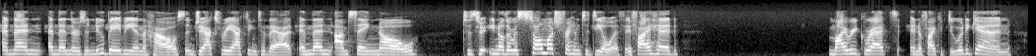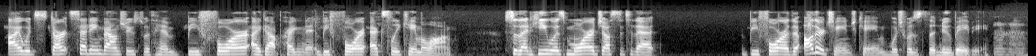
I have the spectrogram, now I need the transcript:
and then, and then there's a new baby in the house and Jack's reacting to that. And then I'm saying no to, you know, there was so much for him to deal with. If I had my regret and if I could do it again, I would start setting boundaries with him before I got pregnant and before Exley came along so that he was more adjusted to that before the other change came, which was the new baby. Mm-hmm.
